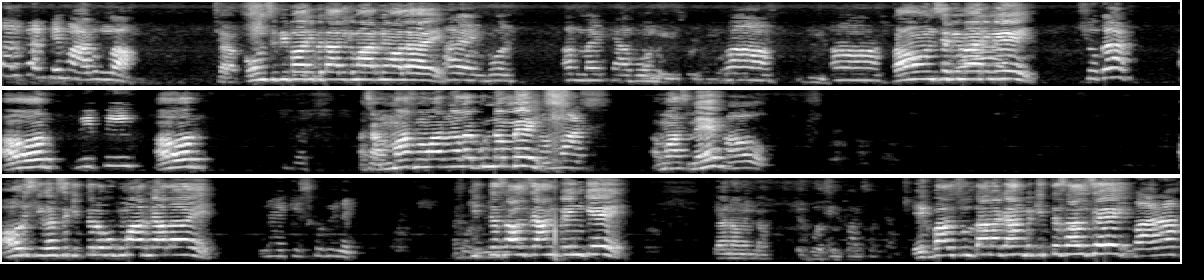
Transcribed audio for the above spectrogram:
कत्ल करके मारूँगा। अच्छा कौन सी बीमारी डाल के मारने वाला है? अरे बोल। अब मैं क्या बोलूँ? हाँ हाँ? कौन से बीमारी में? शुगर। और? बीपी। और? अच्छा अम्मास में मारने वाला है पूनम में? अम्मास अम्मास में? और इसके घर से कितने लोगों को मारने वाला है? नहीं किसको भी नहीं। अच्छा, कितने साल से आंग पे इनके क्या नाम इनका? इकबाल सुल्ताना। आंग पे कितने साल से? बारह।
